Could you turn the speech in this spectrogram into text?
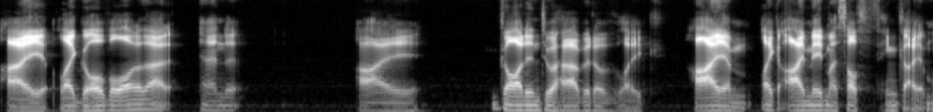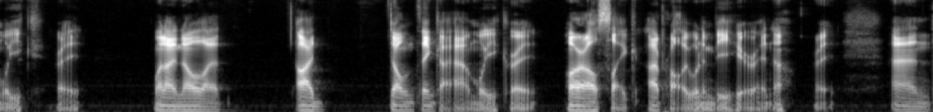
I let go of a lot of that, and I got into a habit of like I am like I made myself think I am weak, right? When I know that I don't think I am weak, right? Or else like I probably wouldn't be here right now, right? And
